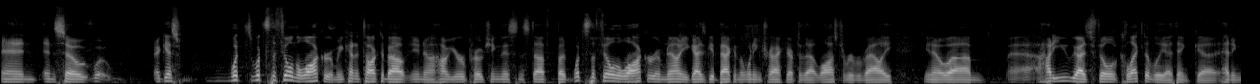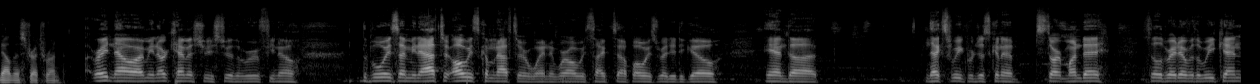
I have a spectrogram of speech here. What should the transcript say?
and and so I guess what's what's the feel in the locker room? We kind of talked about you know how you're approaching this and stuff, but what's the feel in the locker room now? You guys get back in the winning track after that loss to River Valley. You know, um, uh, how do you guys feel collectively? I think uh, heading down this stretch run. Right now, I mean, our chemistry is through the roof. You know, the boys. I mean, after always coming after a win, and we're always hyped up, always ready to go. And uh, next week, we're just gonna start Monday, celebrate over the weekend.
